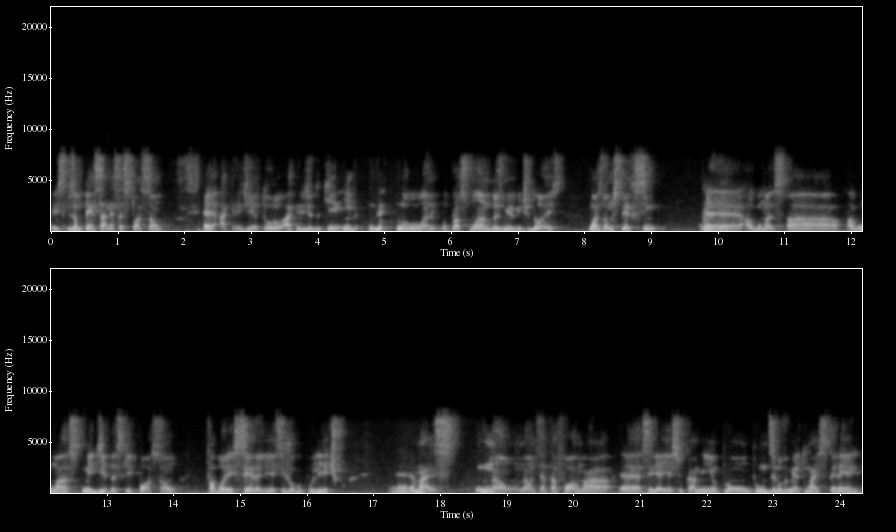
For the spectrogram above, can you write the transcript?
Eles precisam pensar nessa situação. É, acredito, acredito que em, no, ano, no próximo ano, 2022, nós vamos ter sim é, algumas, a, algumas medidas que possam favorecer ali esse jogo político, é, mas não, não de certa forma é, seria esse o caminho para um, um desenvolvimento mais perene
